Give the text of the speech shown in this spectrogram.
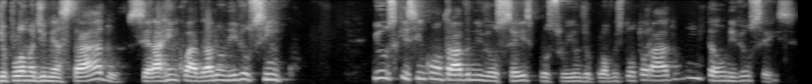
diploma de mestrado será reenquadrado no nível 5. E os que se encontravam no nível 6 possuíam diploma de doutorado, então nível 6.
